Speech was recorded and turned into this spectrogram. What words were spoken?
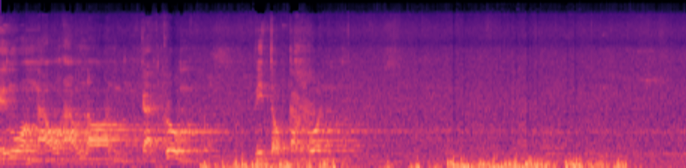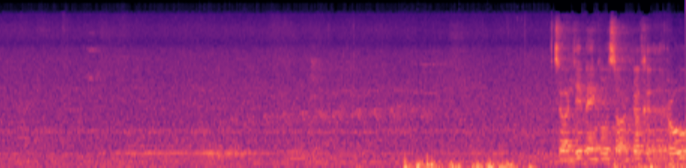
รือง่วงเหงาหาวนอน กัดกรุ่ม วิตกกังวล ส่วนที่เป็นกุศลก็คือรู้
